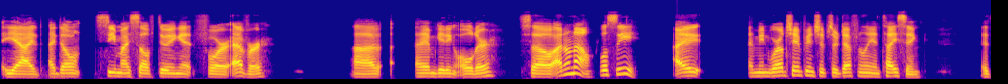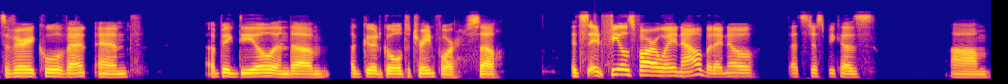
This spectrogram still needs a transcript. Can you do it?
yeah, I I don't see myself doing it forever. Uh I am getting older, so I don't know. We'll see. I I mean, world championships are definitely enticing. It's a very cool event and a big deal and um a good goal to train for. So it's it feels far away now, but I know that's just because um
